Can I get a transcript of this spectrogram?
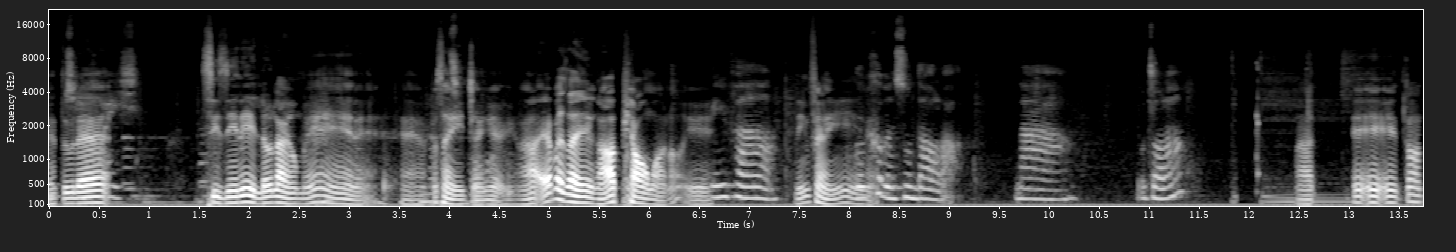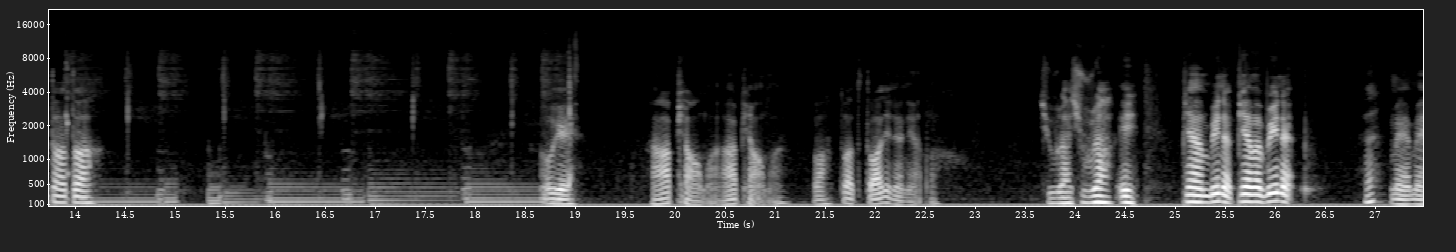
好体对不对会一下。 စီစဉ်လေးလုံးလိုက်အောင်မယ်တဲ့အဲပတ်စံကြီးကြံခဲ့ပြီငါအဲ့ပတ်စံကြီးငါဖြောင်းပါနော်အေး 林凡啊， လင်းဖန်ကြီး 我的 တဲ့ 课本送到了，那我走了。 အေးအေးအေးတော်တော်တော်โอเคငါဖြောင်းပါငါဖြောင်းပါသွားသွားသွားကျင်တဲ့နေရာသွားယူရာယူရာအေးပြန်ပေးနဲ့ပြန်မပေးနဲ့ဟ မ်မဲမဲ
